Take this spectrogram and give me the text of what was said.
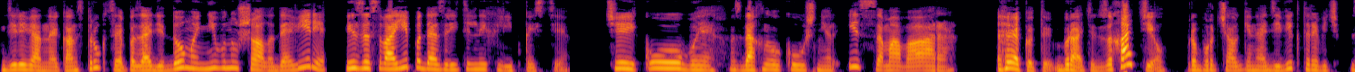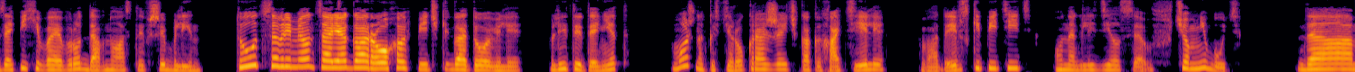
деревянная конструкция позади дома не внушала доверия из-за своей подозрительной хлипкости. «Чайку бы!» — вздохнул Кушнер. «Из самовара!» «Эко ты, братец, захотел!» — пробурчал Геннадий Викторович, запихивая в рот давно остывший блин. «Тут со времен царя Гороха в печке готовили. Плиты-то нет. Можно костерок разжечь, как и хотели. Воды вскипятить». Он огляделся. «В чем-нибудь». «Да,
